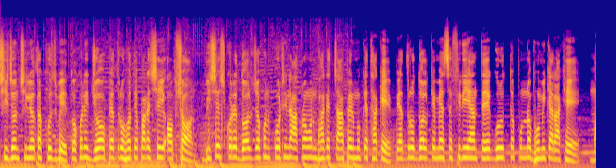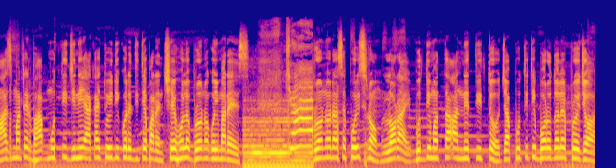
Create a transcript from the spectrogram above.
সৃজনশীলতা খুঁজবে, তখনই জো পেদ্রো হতে পারে সেই অপশন বিশেষ করে দল যখন কঠিন আক্রমণ ভাগে চাপের মুখে থাকে পেদ্রো দলকে ম্যাচে ফিরিয়ে আনতে গুরুত্বপূর্ণ ভূমিকা রাখে। মাঝমাঠের ভাবমূর্তি যিনি একাই তৈরি করে দিতে পারেন, সে হলো ব্রোনো গৈমারেস ব্রোনোর আছে পরিশ্রম, লড়াই, বুদ্ধিমত্তা আর নেতৃত্ব যা প্রতিটি বড় দলের প্রয়োজন।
